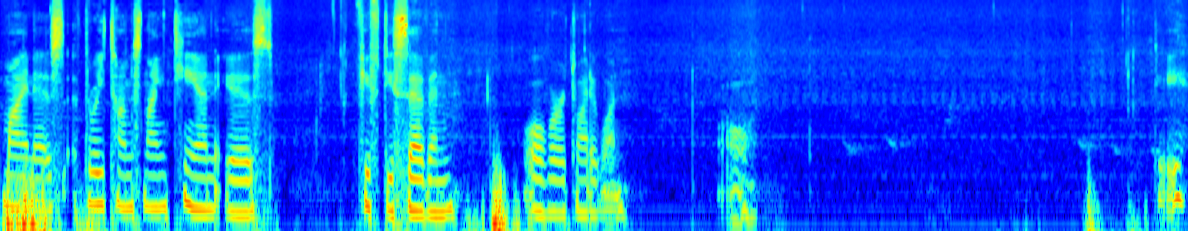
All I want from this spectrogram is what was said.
minus 3 times 19 is 57 over 21. Oh. Okay,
